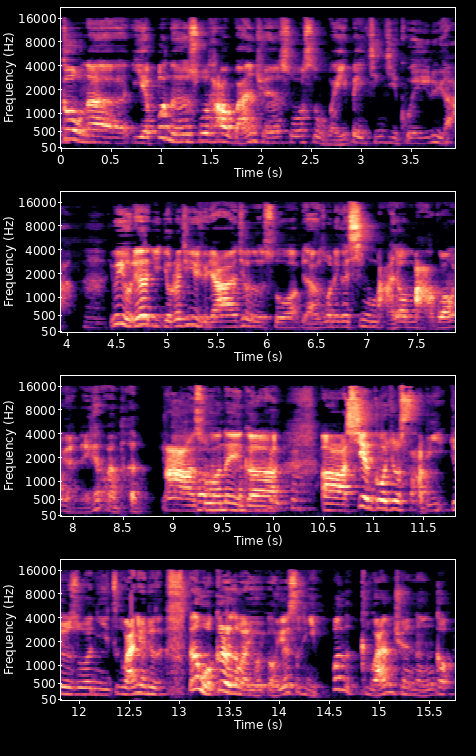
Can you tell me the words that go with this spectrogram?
购呢也不能说它完全说是违背经济规律啊，嗯，因为有的有的经济学家就是说，比方说那个姓马叫马光远的，一天到晚喷啊，说那个啊限购就是傻逼，就是说你这个完全就是。但是我个人认为有有些事情你不能完全能够，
